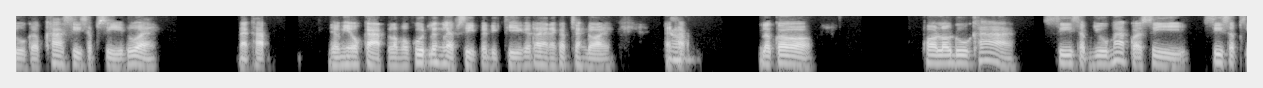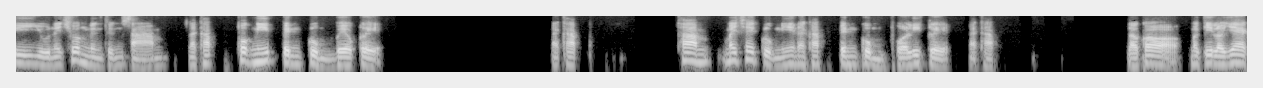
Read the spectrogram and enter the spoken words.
u กับค่า c สับ c ด้วยนะครับ เดี๋ยวมีโอกาสเรามาพูดเรื่อง lab 10กันอีกทีก็ได้นะครับช่างดอยนะครับ แล้วก็พ อเราดูค่า c สับ u มากกว่า c c สับ c อยู่ในช่วง1ถึง3นะครับ พวกนี้เป็นกลุ่มเวลเกรดนะครับ ถ้าไม่ใช่กลุ่มนี้นะครับ เป็นกลุ่มโพลีเกรดนะครับ แล้วก็เมื่อกี้เราแยก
